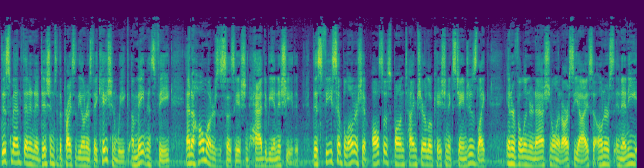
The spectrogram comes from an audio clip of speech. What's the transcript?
This meant that in addition to the price of the owner's vacation week, a maintenance fee and a homeowners association had to be initiated. This fee simple ownership also spawned timeshare location exchanges like Interval International and RCI, so owners in any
